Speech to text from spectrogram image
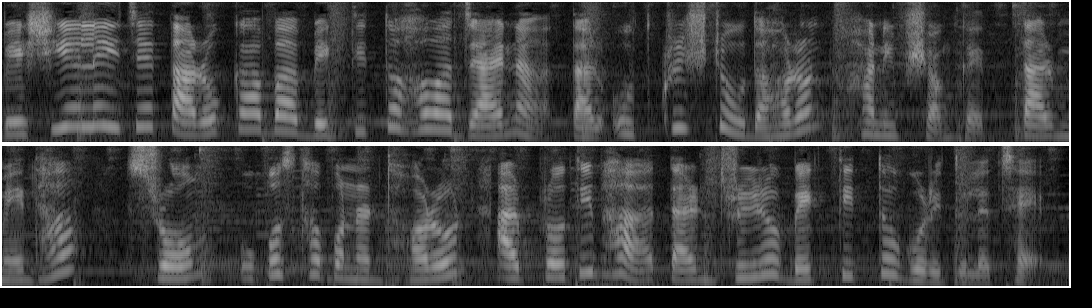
বেশি এলেই যে তারকা বা ব্যক্তিত্ব হওয়া যায় না, তার উৎকৃষ্ট উদাহরণ হানিফ সংকেত। তার মেধা, শ্রম, উপস্থাপনার ধরন আর প্রতিভা তার দৃঢ় ব্যক্তিত্ব গড়ে তুলেছে।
